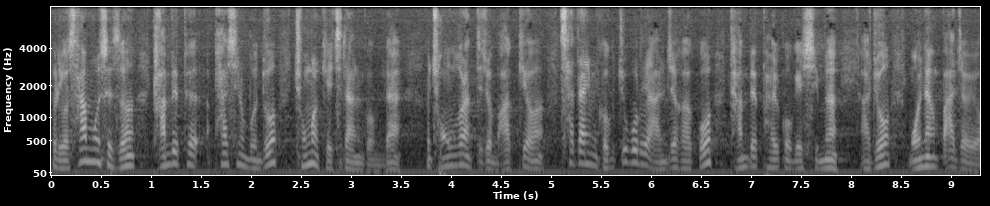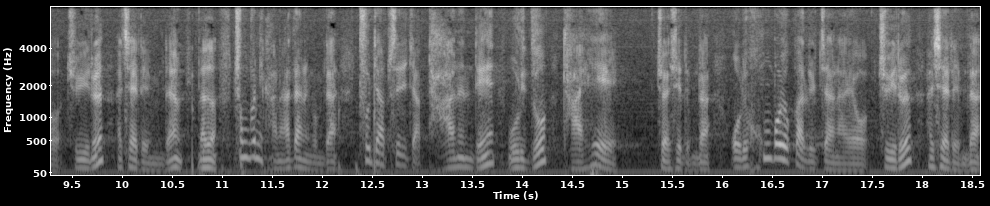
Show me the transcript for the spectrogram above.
그리고 사무소에서 담배 파시는 분도 정말 계시다는 겁니다. 정부한테 좀 맡겨 사장님 거기 쭈그려 앉아갖고 담배 팔고 계시면 아주 모양 빠져요. 주의를 하셔야 됩니다. 그래서 충분히 가능하다는 겁니다. 투잡, 쓰리잡 다 하는데 우리도 다 해. 주셔야 됩니다. 우리 홍보 효과도 있잖아요. 주의를 하셔야 됩니다.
